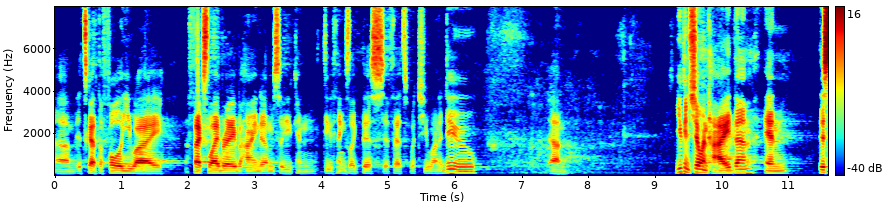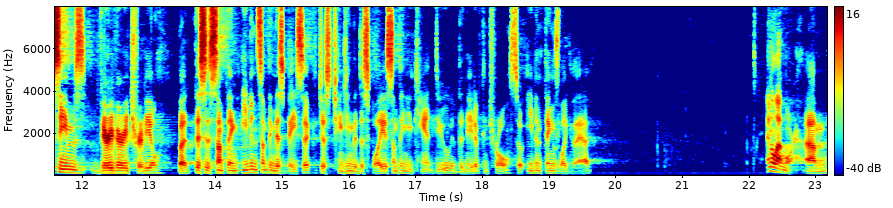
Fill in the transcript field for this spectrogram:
Um, it's got the full UI effects library behind them, so you can do things like this if that's what you want to do. Um, you can show and hide them, and this seems very, very trivial, but this is something, even something this basic, just changing the display is something you can't do with the native control. So even things like that. And a lot more. Um,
